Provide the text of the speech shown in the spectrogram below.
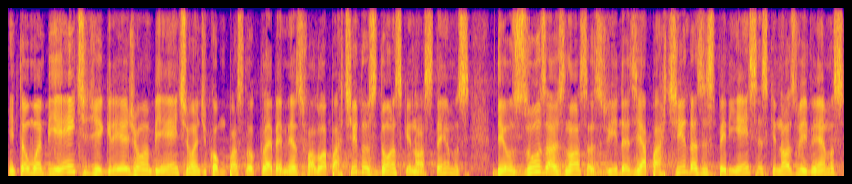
Então, o ambiente de igreja é um ambiente onde, como o pastor Kleber mesmo falou, a partir dos dons que nós temos, Deus usa as nossas vidas e a partir das experiências que nós vivemos,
